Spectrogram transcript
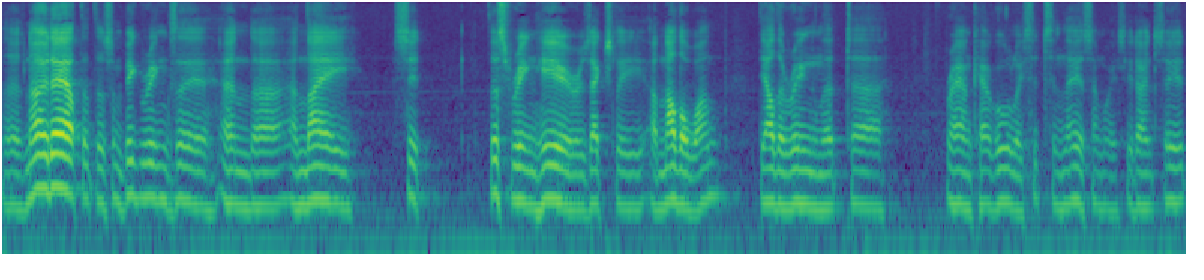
There's no doubt that there's some big rings there, and, uh, and they sit. This ring here is actually another one. The other ring that uh, round Kalgoorlie sits in there somewhere, so you don't see it.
